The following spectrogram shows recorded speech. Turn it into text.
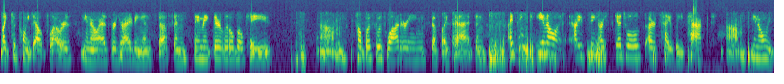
like to point out flowers, you know, as we're driving and stuff, and they make their little bouquets, um, help us with watering, stuff like that. And I think, you know, I think our schedules are tightly packed. Um, you know, we,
